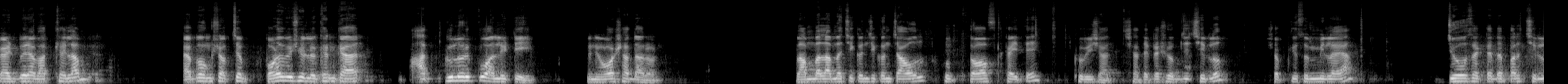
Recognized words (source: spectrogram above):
পেট বেড়ে ভাত খাইলাম, এবং সবচেয়ে বড় বিষয় হলো এখানকার ভাতগুলোর কোয়ালিটি মানে অসাধারণ। লম্বা লম্বা চিকন চিকন চাউল, খুব সফট খাইতে, খুবই স্বাদ। সাথে একটা সবজি ছিল, সবকিছু মিলায়া, জোস একটা ব্যাপার ছিল,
